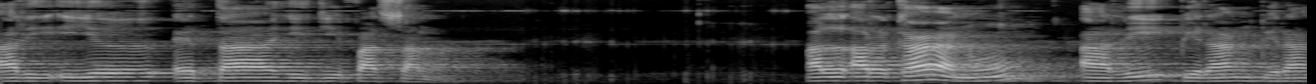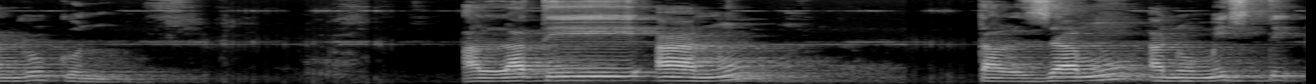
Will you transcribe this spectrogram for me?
ari ieu eta hiji fasal. Al arkanu Ari pirang-pirang rukun allati anu talzamu anu mistik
